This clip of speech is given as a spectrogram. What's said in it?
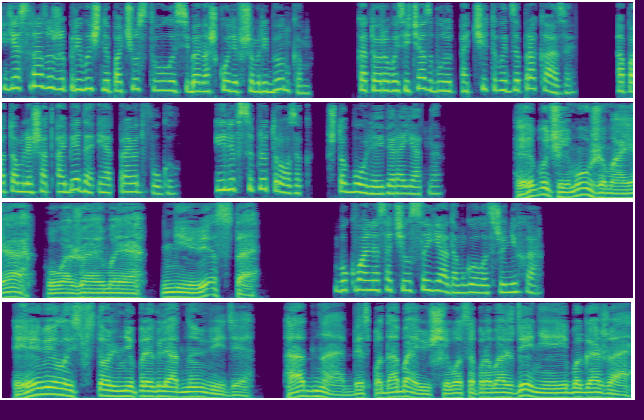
Я сразу же привычно почувствовала себя нашкодившим ребенком, которого сейчас будут отчитывать за проказы, а потом лишат обеда и отправят в угол. Или всыплют розок, что более вероятно. «И почему же моя уважаемая невеста?» Буквально сочился ядом голос жениха. «Явилась в столь неприглядном виде, одна, без подобающего сопровождения и багажа,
